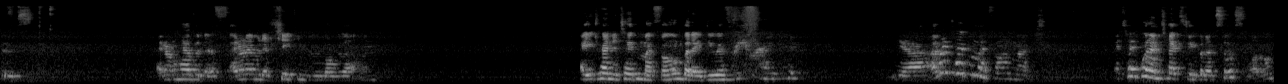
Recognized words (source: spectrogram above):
because I don't have enough. I don't have enough shaking room over that one. I hate trying to type on my phone, but I do every Friday. Yeah, I don't type on my phone much. I type when I'm texting, but I'm so slow.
